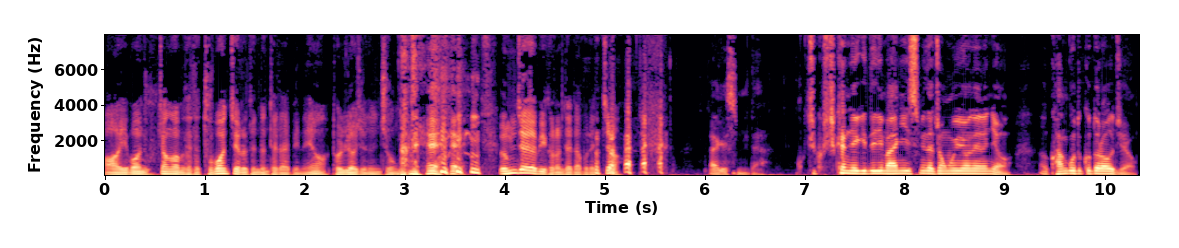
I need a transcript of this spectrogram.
어, 이번 국정감사에서 두 번째로 듣는 대답이네요. 돌려주는 중. 음자협이 그런 대답을 했죠. 알겠습니다. 굵직굵직한 얘기들이 많이 있습니다. 정무위원회는요. 어, 광고 듣고 돌아오죠.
